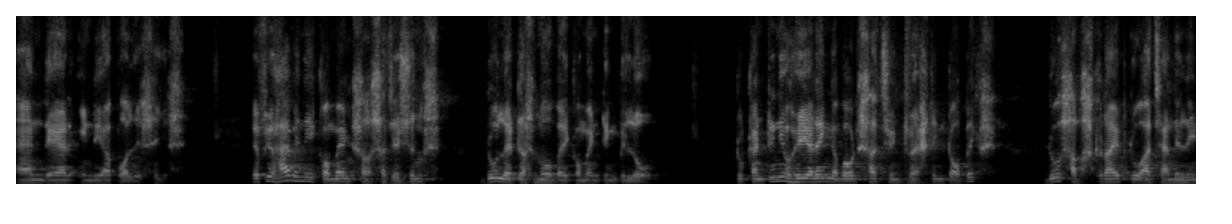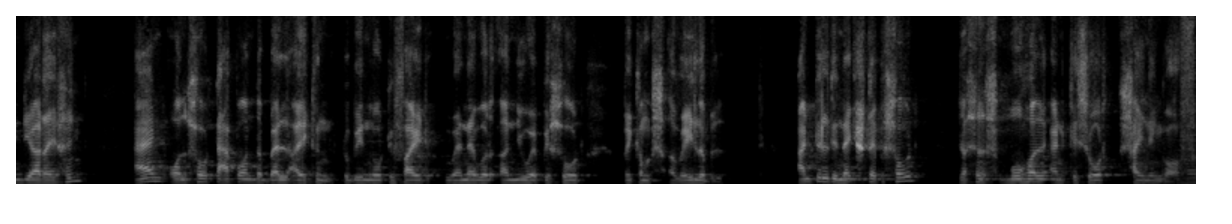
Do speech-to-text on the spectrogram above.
and their India policies. If you have any comments or suggestions, do let us know by commenting below. To continue hearing about such interesting topics, do subscribe to our channel India Rising and also tap on the bell icon to be notified whenever a new episode becomes available. Until the next episode, this is Mohal and Kishore signing off.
